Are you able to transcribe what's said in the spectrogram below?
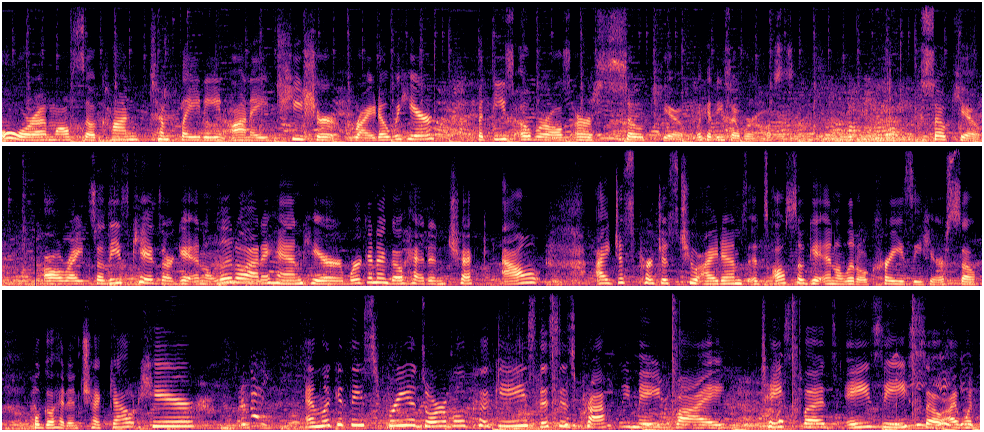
or I'm also contemplating on a t-shirt right over here. But these overalls are so cute. Look at these overalls. So cute. All right, so these kids are getting a little out of hand here. We're gonna go ahead and check out. I just purchased two items. It's also getting a little crazy here, so we'll go ahead and check out here. And look at these free adorable cookies. This is craftily made by Taste Buds AZ, so I would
